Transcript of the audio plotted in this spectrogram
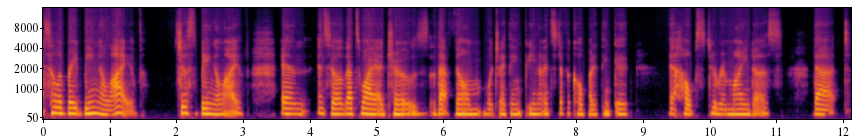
celebrate being alive just being alive and and so that's why i chose that film which i think you know it's difficult but i think it it helps to remind us that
